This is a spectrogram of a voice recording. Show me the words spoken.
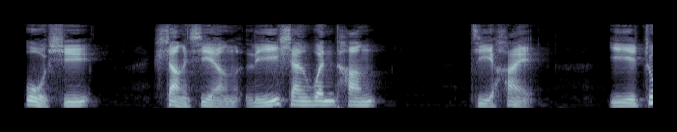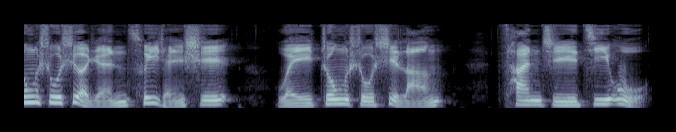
戊戌，上幸骊山温汤。己亥，以中书舍人崔仁师为中书侍郎。参知机务，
